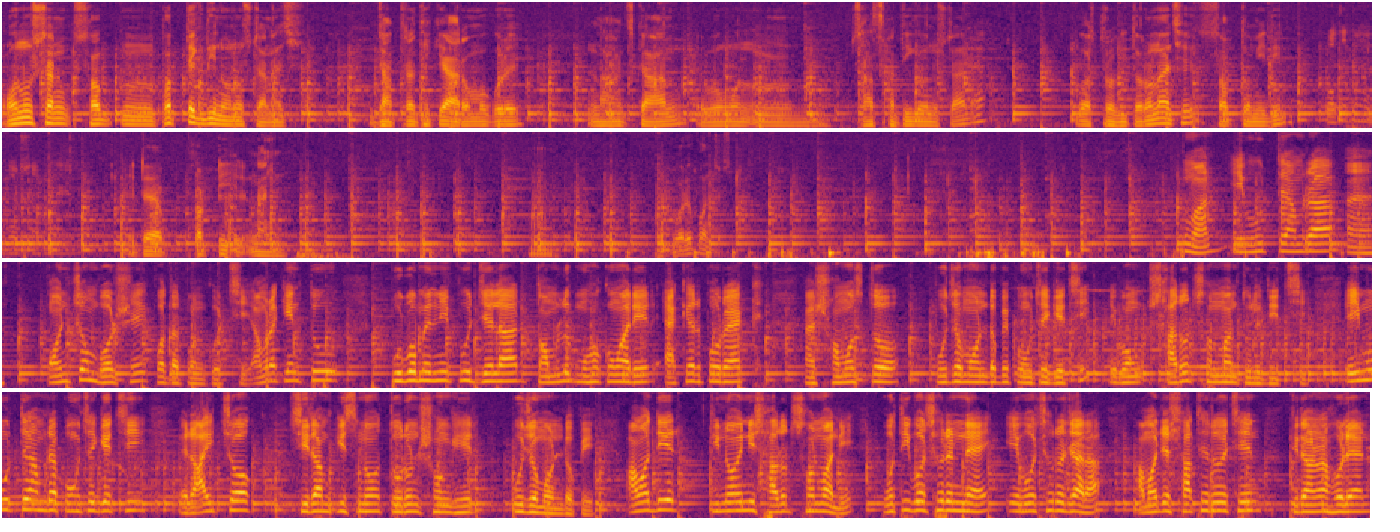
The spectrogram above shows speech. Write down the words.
অনুষ্ঠান সব প্রত্যেক দিন অনুষ্ঠান আছে। যাত্রা থেকে আরম্ভ করে নাচ গান এবং সাংস্কৃতিক অনুষ্ঠান বস্ত্র বিতরণ আছে সপ্তমী দিন। কততম বর্ষ আপনাদের? এটা ফর্টি নাইন। পরে পঞ্চাশ। এই মুহূর্তে আমরা পঞ্চম বর্ষে পদার্পণ করছি। আমরা কিন্তু পূর্ব মেদিনীপুর জেলার তমলুক মহকুমারের একের পর এক সমস্ত পুজো মণ্ডপে পৌঁছে গেছি এবং শারদ সম্মান তুলে দিচ্ছি। এই মুহূর্তে আমরা পৌঁছে গেছি রায়চক শ্রীরামকৃষ্ণ তরুণ সংঘের পুজো মণ্ডপে। আমাদের ত্রিনয়নী শারদ সম্মানে প্রতি বছরের ন্যায় এবছরও যারা আমাদের সাথে রয়েছেন তিনারা হলেন,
